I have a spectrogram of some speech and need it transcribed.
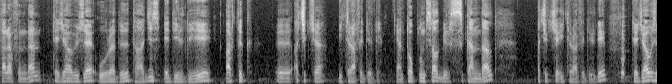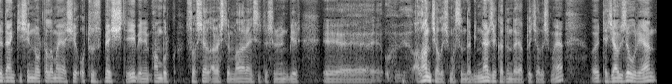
tarafından tecavüze uğradığı, taciz edildiği artık e, açıkça itiraf edildi. Yani toplumsal bir skandal açıkça itiraf edildi. Tecavüz eden kişinin ortalama yaşı 35'ti. Benim Hamburg Sosyal Araştırmalar Enstitüsü'nün bir e, alan çalışmasında binlerce kadında yaptığı çalışmaya e, tecavüze uğrayan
